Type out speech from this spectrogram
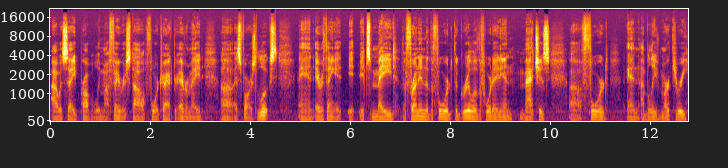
I would say probably my favorite style Ford tractor ever made uh, as far as looks and everything it, it it's made the front end of the Ford the grill of the Ford 8N matches uh, Ford and I believe Mercury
